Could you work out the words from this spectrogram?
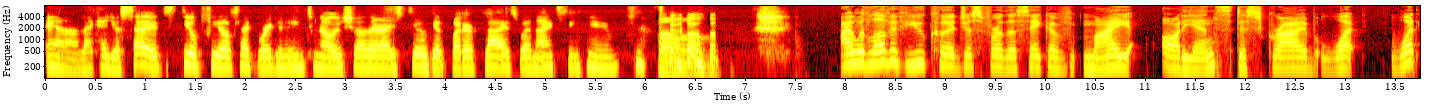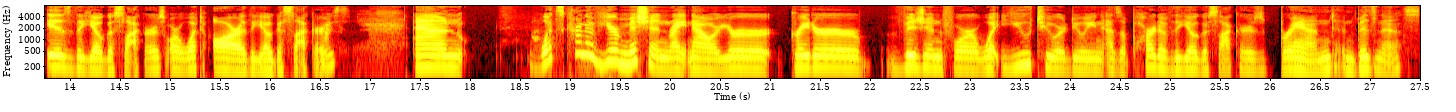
And like I just said, it still feels like we're getting to know each other. I still get butterflies when I see him. I would love if you could, just for the sake of my audience, describe what what is the yoga slackers or what are the yoga slackers and what's kind of your mission right now or your greater vision for what you two are doing as a part of the Yoga Slackers brand and business?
